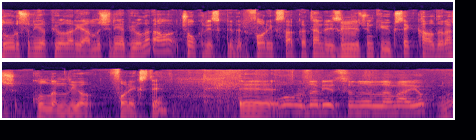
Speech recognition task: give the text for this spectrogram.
doğrusunu yapıyorlar, yanlışını yapıyorlar ama çok risklidir. Forex hakikaten riskli çünkü yüksek kaldıraç kullanılıyor Forex'te. E, Orada bir sınırlama yok mu?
